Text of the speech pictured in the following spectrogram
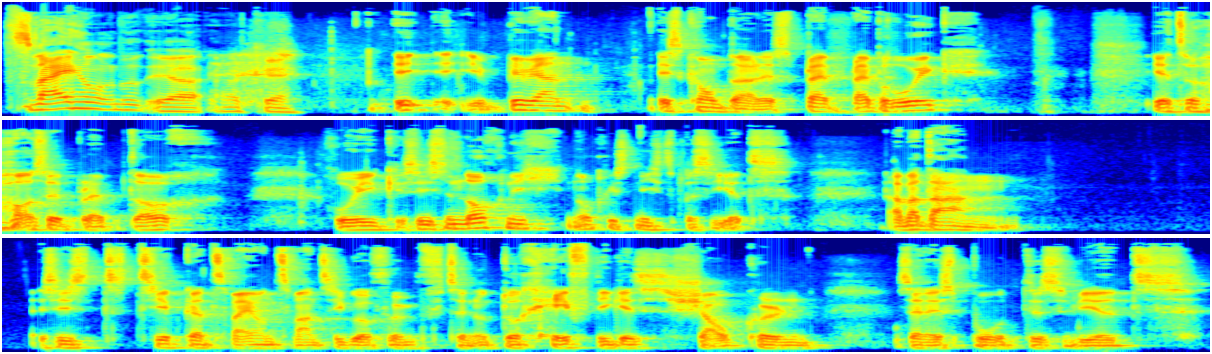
200, ja, okay. Wir werden, es kommt alles. Bleib, bleib ruhig. Ihr zu Hause bleibt auch ruhig. Es ist noch nicht, noch ist nichts passiert. Aber dann, es ist circa 22.15 Uhr und durch heftiges Schaukeln seines Bootes wird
